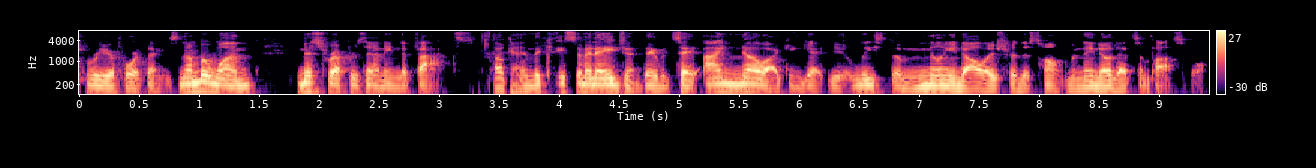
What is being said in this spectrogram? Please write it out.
three or four things. Number one misrepresenting the facts. Okay. In the case of an agent, they would say, I know I can get you at least a million dollars for this home, and they know that's impossible.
